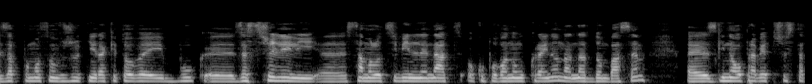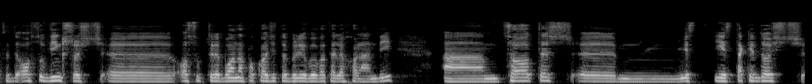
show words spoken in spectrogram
za pomocą wrzutni rakietowej Bóg zestrzelili samolot cywilny nad okupowaną Ukrainą, nad Donbasem. Zginęło prawie 300 wtedy osób. Większość osób, które była na pokładzie, to byli obywatele Holandii. Co też jest, jest takie dość,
